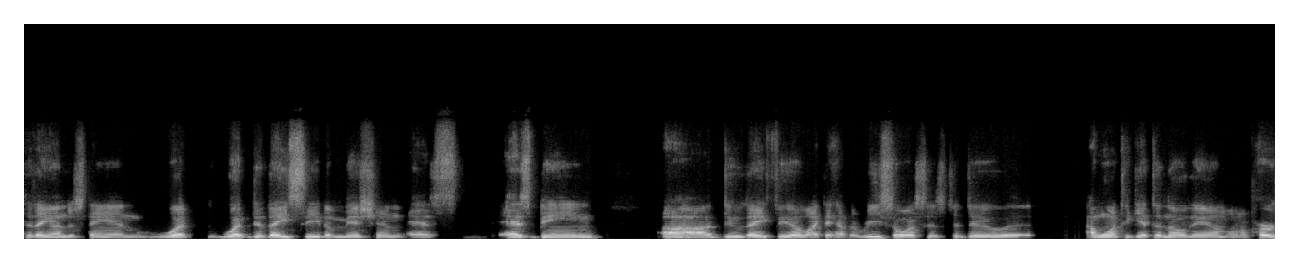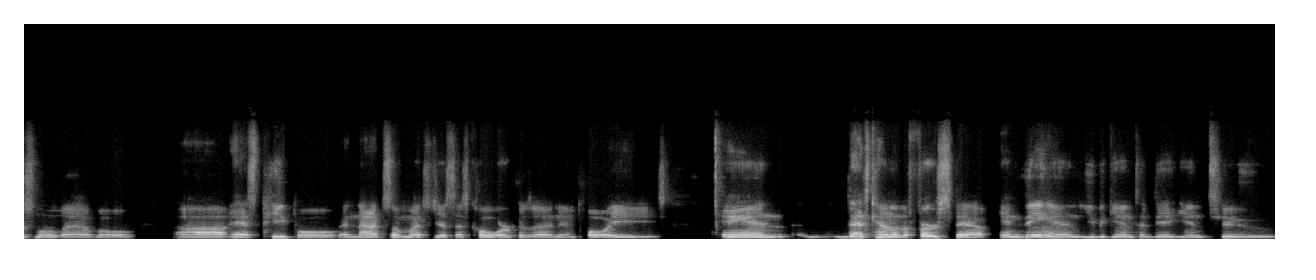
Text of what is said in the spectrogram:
Do they understand what what do they see the mission as as being? Uh, do they feel like they have the resources to do it? I want to get to know them on a personal level uh, as people and not so much just as co-workers and employees and that's kind of the first step. And then you begin to dig into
